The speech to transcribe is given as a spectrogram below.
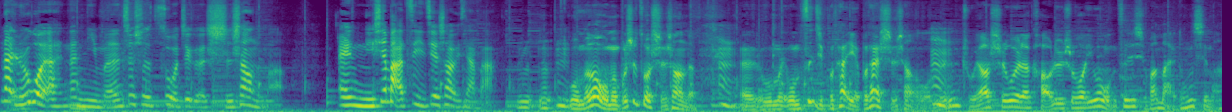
那如果哎，那你们就是做这个时尚的吗？哎，你先把自己介绍一下吧。嗯嗯，我们我们不是做时尚的，嗯呃，我们我们自己不太也不太时尚，我们主要是为了考虑说，因为我们自己喜欢买东西嘛，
